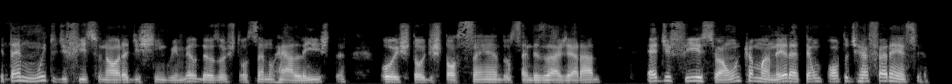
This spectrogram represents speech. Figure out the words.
Então é muito difícil na hora de distinguir, meu Deus, eu estou sendo realista, ou estou distorcendo, sendo exagerado. É difícil, a única maneira é ter um ponto de referência,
